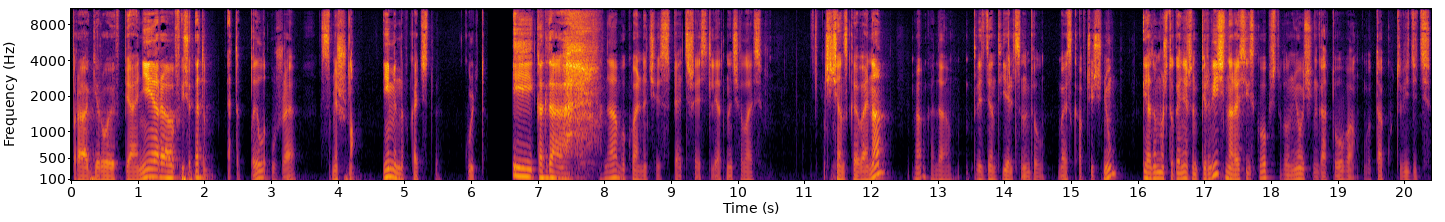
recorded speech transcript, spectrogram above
про героев-пионеров. Еще это, это было уже смешно. Именно в качестве культа. И когда, да, буквально через 5-6 лет началась Чеченская война, да, когда президент Ельцин вел войска в Чечню, я думаю, что, конечно, первично российское общество было не очень готово вот так вот видеть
